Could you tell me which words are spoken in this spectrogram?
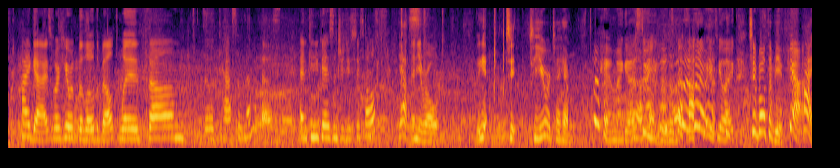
Hi guys, we're here with Below the Belt with um, the cast of Manifest. And can you guys introduce yourself? Yes. And your role? Yeah, to, to you or to him? To him, I guess. To you. Whatever you feel like. To both of you. Yeah. Hi,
